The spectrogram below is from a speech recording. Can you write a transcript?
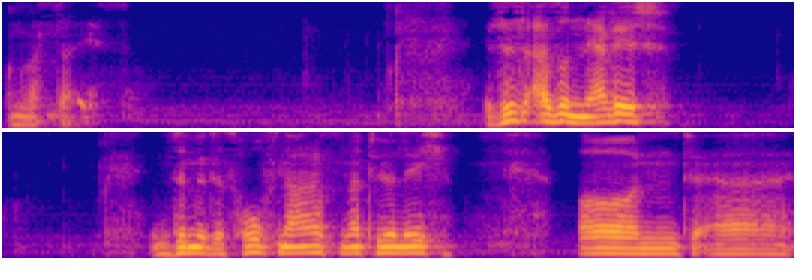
und was da ist. Es ist also närrisch, im Sinne des Hofnarrs natürlich, und äh,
